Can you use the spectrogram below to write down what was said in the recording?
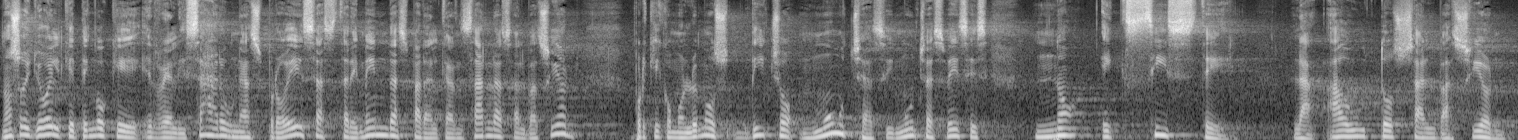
No soy yo el que tengo que realizar unas proezas tremendas para alcanzar la salvación, porque como lo hemos dicho muchas y muchas veces, no existe la autosalvación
